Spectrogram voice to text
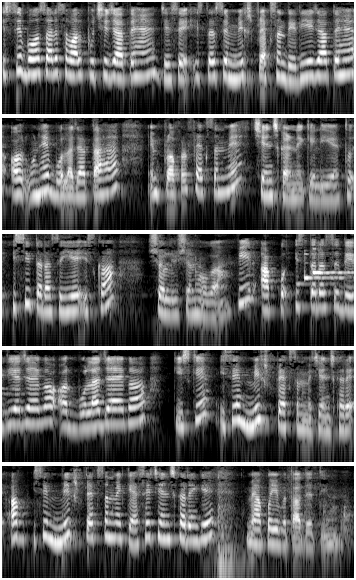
इससे बहुत सारे सवाल पूछे जाते हैं। जैसे इस तरह से मिक्स फ्रैक्शन दे दिए जाते हैं और उन्हें बोला जाता है इम्प्रॉपर फ्रैक्शन में चेंज करने के लिए। तो इसी तरह से ये इसका सॉल्यूशन होगा। फिर आपको इस तरह से दे दिया जाएगा और बोला जाएगा कि इसके, इसे मिक्स्ड फ्रैक्शन में चेंज करें। अब इसे मिक्स्ड फ्रैक्शन में कैसे चेंज करेंगे, मैं आपको ये बता देती हूँ।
